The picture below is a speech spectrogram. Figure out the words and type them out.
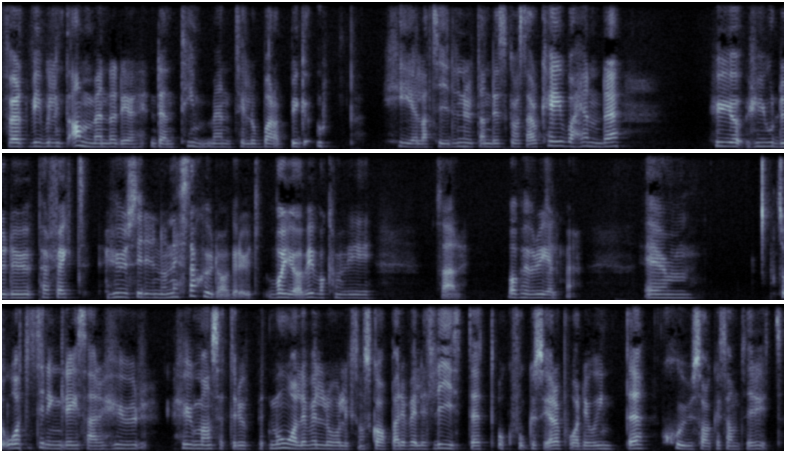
För att vi vill inte använda det, den timmen till att bara bygga upp hela tiden utan det ska vara så här, okej vad hände? Hur, hur gjorde du? Perfekt. Hur ser dina nästa sju dagar ut? Vad gör vi? Vad kan vi så här, vad behöver du hjälp med? Ehm, så åter till din grej så här, hur, hur man sätter upp ett mål är väl då liksom skapa det väldigt litet och fokusera på det och inte sju saker samtidigt.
